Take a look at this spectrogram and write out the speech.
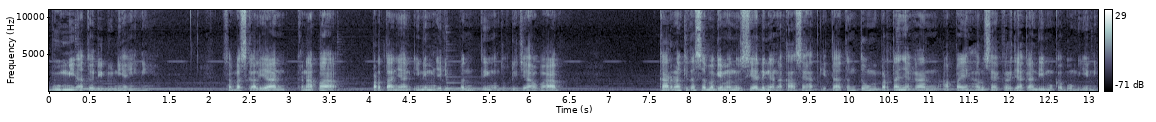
bumi atau di dunia ini. Sahabat sekalian, kenapa pertanyaan ini menjadi penting untuk dijawab? Karena kita sebagai manusia dengan akal sehat kita tentu mempertanyakan apa yang harus saya kerjakan di muka bumi ini.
